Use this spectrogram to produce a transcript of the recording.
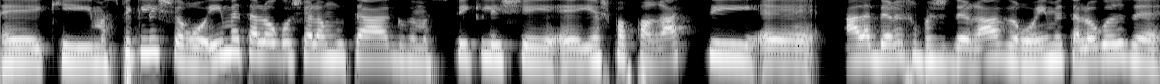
אה, כי מספיק לי שרואים את הלוגו של המותג ומספיק לי שיש פפרצי אה, על הדרך בשדרה ורואים את הלוגו הזה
